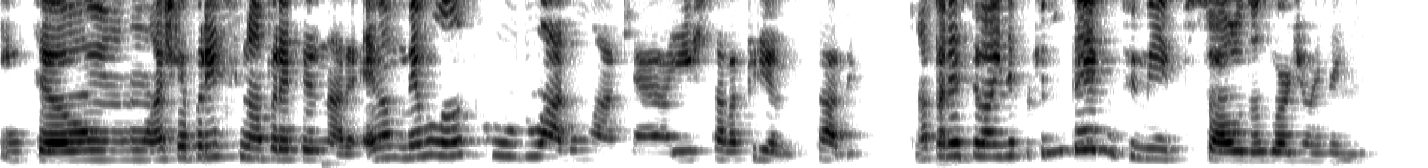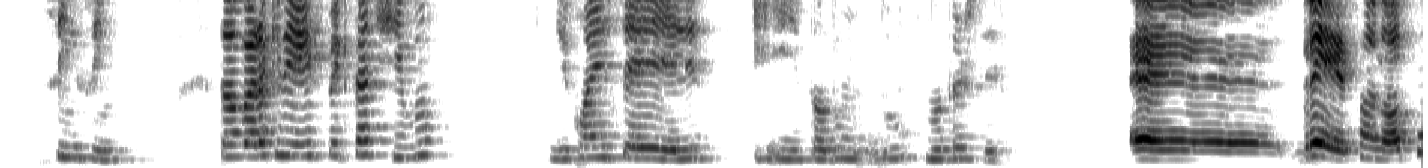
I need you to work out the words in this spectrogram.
Então, acho que é por isso que não apareceu nada. É o mesmo lance com o do Adam lá, que a gente estava criando, sabe? Não apareceu ainda porque não teve um filme solo dos Guardiões ainda. Sim, sim. Então agora eu criei a expectativa de conhecer eles e todo mundo no terceiro. É... Dre, sua nota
